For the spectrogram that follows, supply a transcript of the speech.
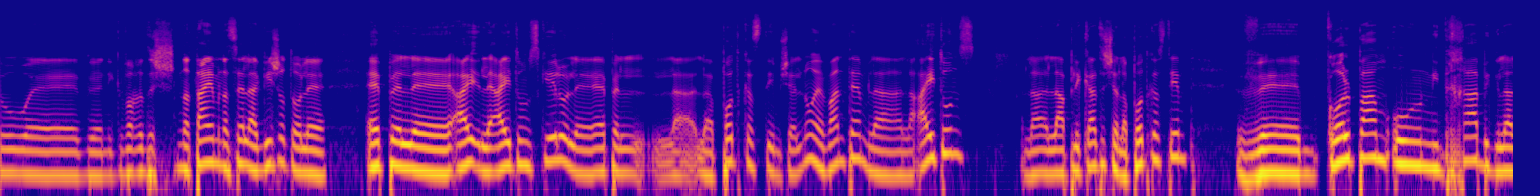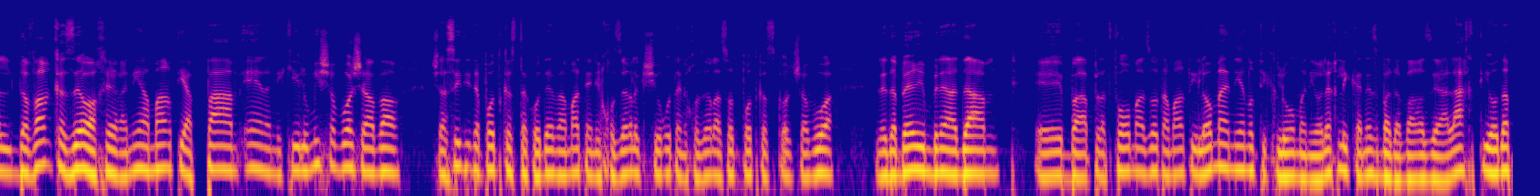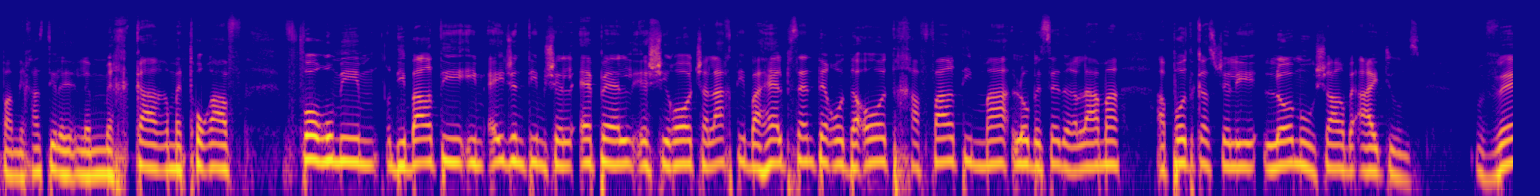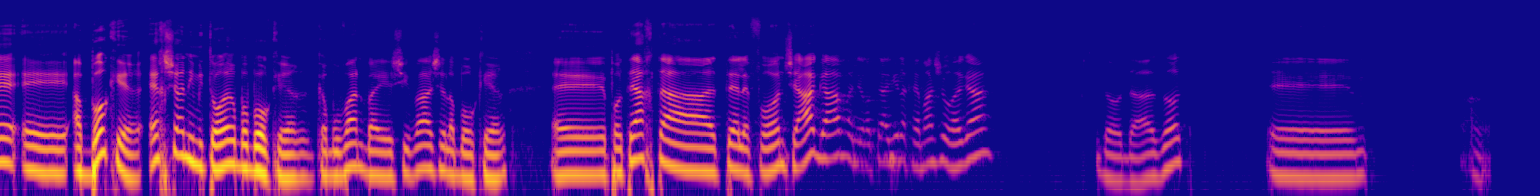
ואני כבר איזה שנתיים מנסה להגיש אותו לאפל, אה, אי- לאייטונס, כאילו, לאפל, לפודקאסטים של, נו, הבנתם? לאייטונס, לאפליקציה של הפודקאסטים. וכל פעם הוא נדחה בגלל דבר כזה או אחר. אני אמרתי, הפעם אין, אני כאילו, משבוע שעבר, שעשיתי את הפודקאסט הקודם, ואמרתי, אני חוזר לכשירות, אני חוזר לעשות פודקאסט כל שבוע, לדבר עם בני אדם בפלטפורמה הזאת, אמרתי, לא מעניין אותי כלום, אני הולך להיכנס בדבר הזה. הלכתי עוד פעם, נכנסתי למחקר מטורף, פורומים, דיברתי עם agent ים של אפל ישירות, שלחתי ב help center הודעות, חפרתי מה לא בסדר, למה הפודקאסט שלי לא מאושר ב iTunes. והבוקר, איך שאני מתעורר בבוקר, כמובן בישיבה של הבוקר, אה, פותח את הטלפון, שאגב, אני רוצה להגיד לכם משהו רגע, זו ההודעה הזאת. אה,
